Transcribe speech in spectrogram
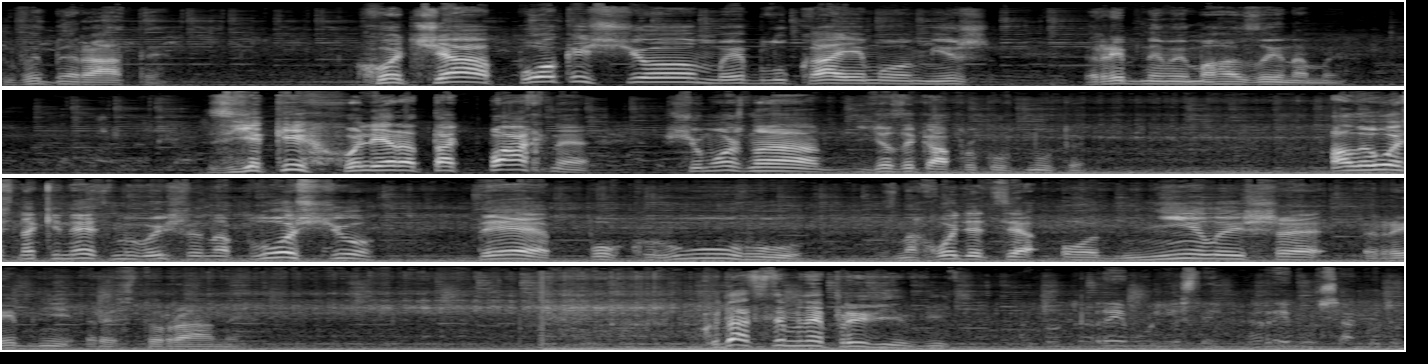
вибирати. Хоча поки що ми блукаємо між рибними магазинами, з яких холєра так пахне, що можна язика проковтнути. Але ось на кінець ми вийшли на площу, де по кругу знаходяться одні лише рибні ресторани. Куди це ти мене привів, Віть? Тут рибу їсти, рибу всяку тут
